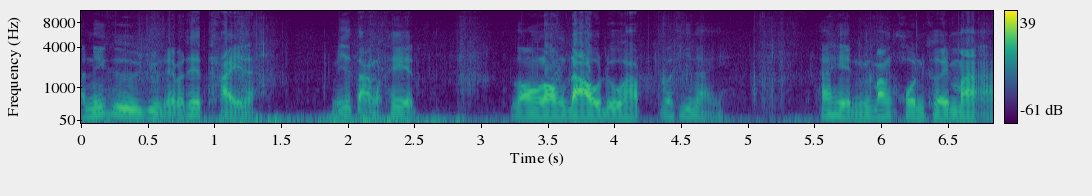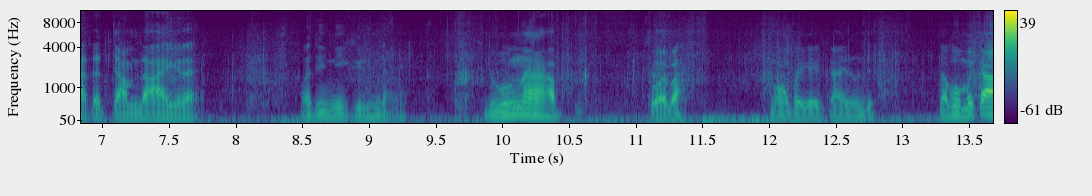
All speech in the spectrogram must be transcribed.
อันนี้คืออยู่ในประเทศไทยนะ ไม่ใช่ต่างประเทศ ลองลองเดาดูครับว่าที่ไหน ถ้าเห็นบางคนเคยมาอาจจะจำได้ก็ได้ ว่าที่นี่คือที่ไหน ดูข้างหน้าครับ สวยปะมองไปไกลๆนู่นดิ แต่ผมไม่กล้า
